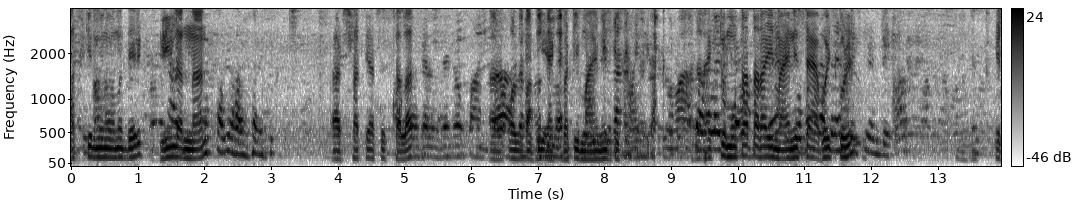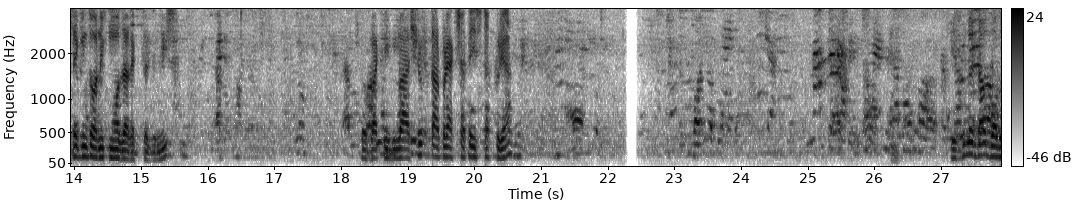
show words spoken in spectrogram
আজকের মেনু আমাদের গ্রিল আর নান আর সাথে আছে সালাদ। আর অলরেডি এক বাটি মায়োনিজ দিছে। যারা একটু মোটা, তারা এই মায়োনিজটা অ্যাভয়েড করে। এটা কিন্তু অনেক মজার একটা জিনিস। তো বাকিগুলো আসুক, তারপরে একসাথে স্টার্ট করি হ্যাঁ? বড়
